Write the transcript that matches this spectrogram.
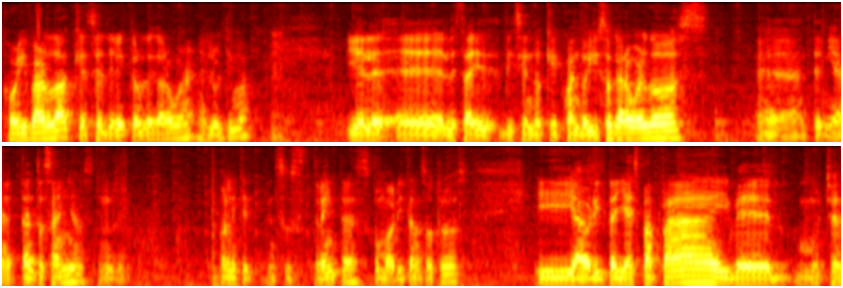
Cory Barlog, que es el director de God of War, el último. Mm. Y él, eh, él está diciendo que cuando hizo God of War 2 eh, tenía tantos años, ponle que en sus 30 como ahorita nosotros, y ahorita ya es papá y ve muchas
